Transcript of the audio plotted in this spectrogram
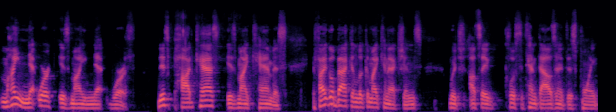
my network is my net worth. This podcast is my canvas. If I go back and look at my connections, which I'll say close to 10,000 at this point,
